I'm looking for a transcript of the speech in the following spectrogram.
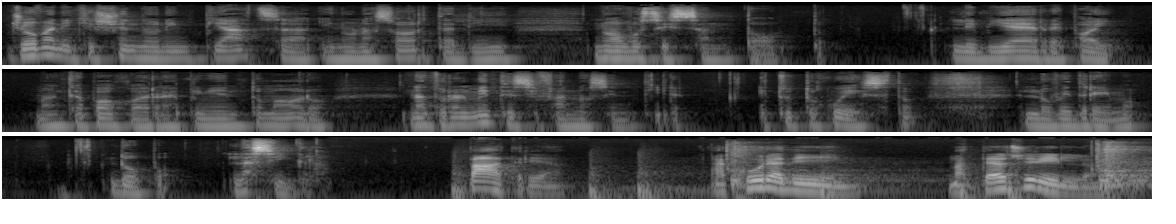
Giovani che scendono in piazza in una sorta di nuovo 68. Le BR poi, manca poco al rapimento Moro, naturalmente si fanno sentire. E tutto questo lo vedremo dopo la sigla. Patria, a cura di Matteo Cirillo.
